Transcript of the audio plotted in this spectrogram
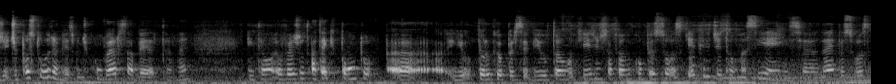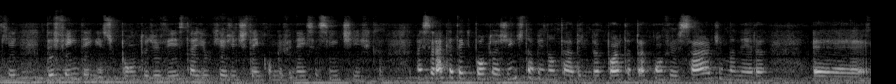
de, de postura mesmo, de conversa aberta, né? Então, eu vejo até que ponto, uh, pelo que eu percebi, então aqui a gente está falando com pessoas que acreditam na ciência, né? pessoas que defendem este ponto de vista e o que a gente tem como evidência científica. Mas será que até que ponto a gente também não está abrindo a porta para conversar de maneira é,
